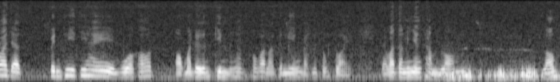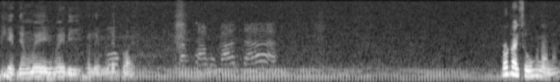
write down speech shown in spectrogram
ว่าจะเป็นที่ที่ให้วัวเขาออกมาเดินกินนะครับ เพราะว่าเราจะเลี้ยงแบบไม่ต้องปล่อย แต่ว่าตอนนี้ยังทำล้อมล้อมเขตยังไม่ไม่ดีก็เลยไม่ได้ปล่อยปากทางหมู่บ้านจ้ารถไรสูงขนาดนั้น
